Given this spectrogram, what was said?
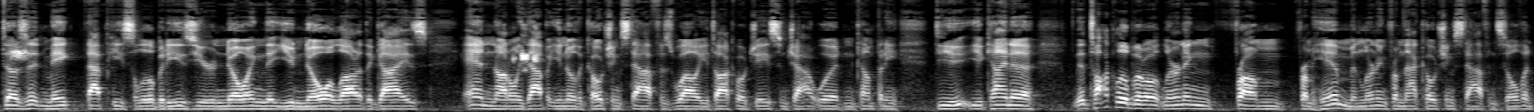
Does it make that piece a little bit easier knowing that you know a lot of the guys? And not only that, but you know the coaching staff as well. You talk about Jason Chatwood and company. Do you, you kind of talk a little bit about learning from from him and learning from that coaching staff and Sylvan?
